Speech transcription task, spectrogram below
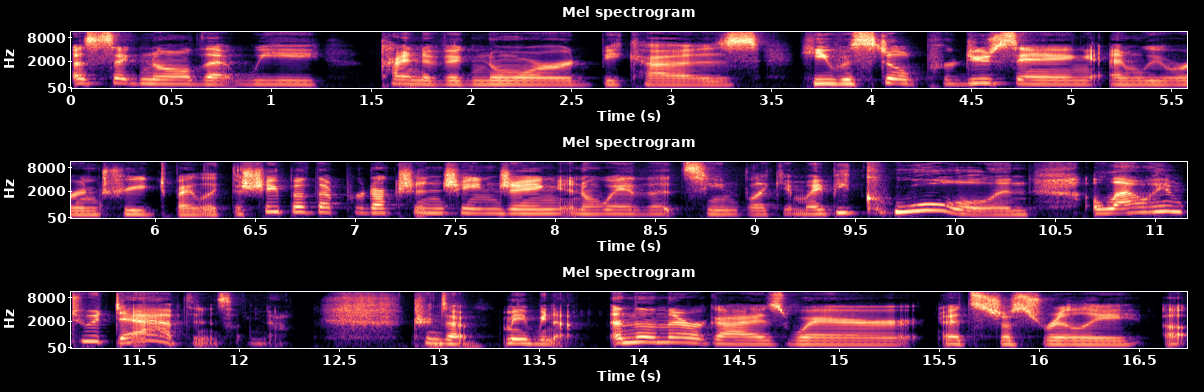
a signal that we kind of ignored because he was still producing and we were intrigued by like the shape of that production changing in a way that seemed like it might be cool and allow him to adapt. And it's like, no, turns out maybe not. And then there are guys where it's just really a,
